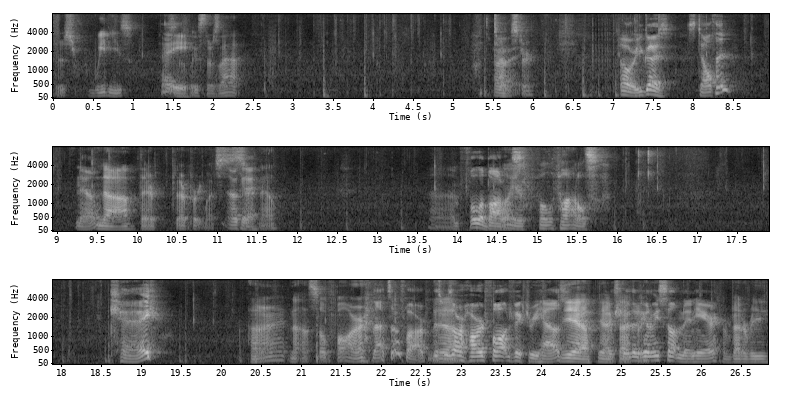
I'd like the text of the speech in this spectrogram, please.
There's Wheaties. Hey. At least there's that. All right. Toaster. Oh, are you guys stealthing? No. Nah, they're they're pretty much Okay. set now. Uh, I'm full of bottles. you're full of bottles. Okay. All right, not so far. Not so far. But This was our hard-fought victory house. Yeah, yeah, I'm exactly. sure there's gonna be something in here. There better be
